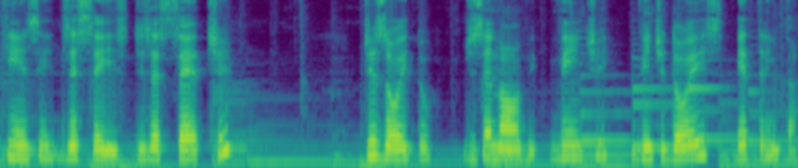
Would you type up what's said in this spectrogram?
15, 16, 17, 18, 19, 20, 22 e 30,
